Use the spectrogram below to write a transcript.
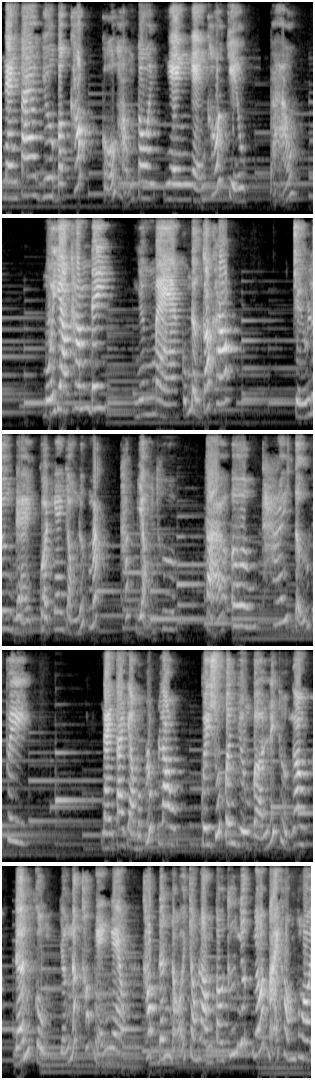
Nàng ta vừa bật khóc, Cổ họng tôi ngàn ngạn khó chịu. Bảo, mũi vào thăm đi, Nhưng mà cũng đừng có khóc. Triệu lương đệ quệt ngang dòng nước mắt, Thấp giọng thưa, Tạ ơn thái tử phi. Nàng ta vào một lúc lâu, Quỳ xuống bên giường bệnh Lý Thường Ngân Đến cùng vẫn nấc khóc nghẹn ngào, Khóc đến nỗi trong lòng tôi cứ nhức nhói mãi không thôi.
